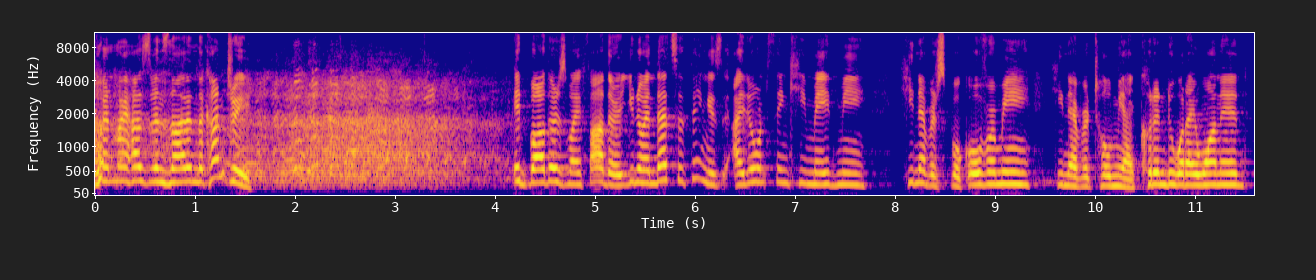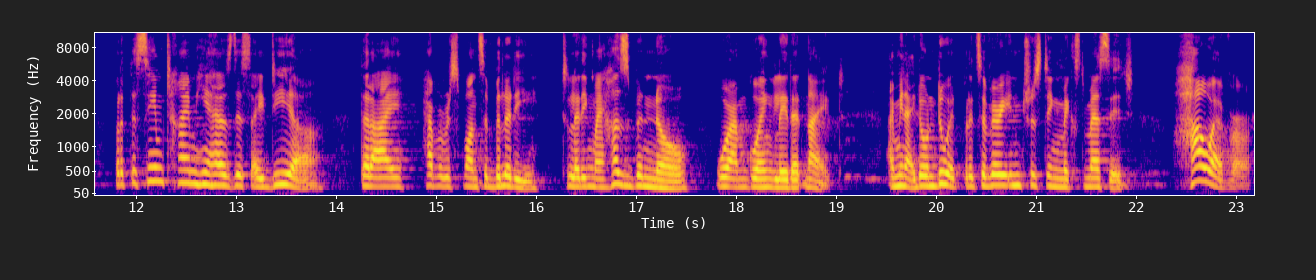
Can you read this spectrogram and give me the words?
when my husband's not in the country. It bothers my father, you know, and that's the thing is I don't think he made me he never spoke over me, he never told me I couldn't do what I wanted, but at the same time he has this idea that I have a responsibility to letting my husband know where I'm going late at night. I mean, I don't do it, but it's a very interesting mixed message. However,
